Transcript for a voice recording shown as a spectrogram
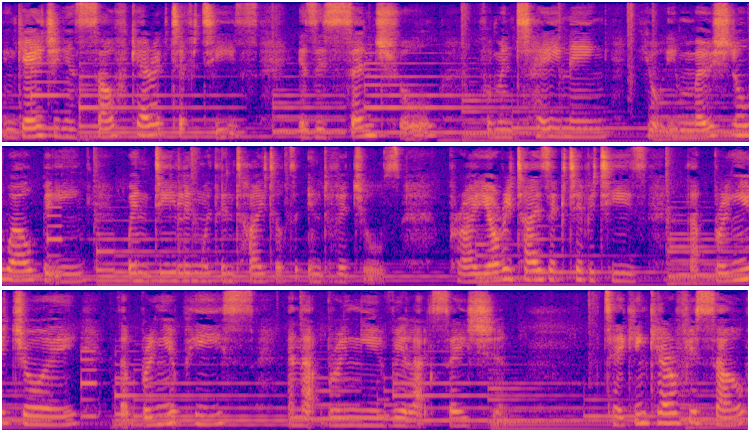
Engaging in self care activities is essential for maintaining your emotional well being when dealing with entitled individuals. Prioritize activities that bring you joy, that bring you peace, and that bring you relaxation. Taking care of yourself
